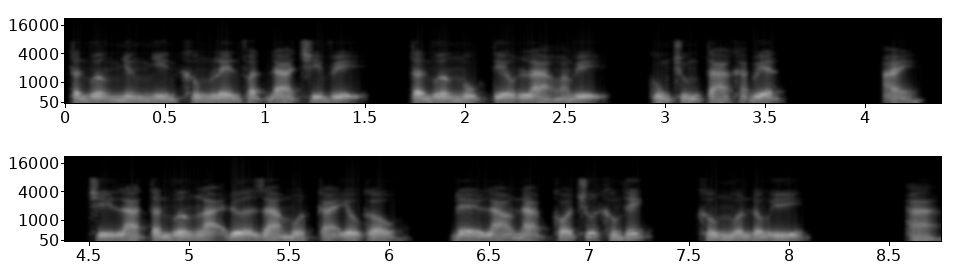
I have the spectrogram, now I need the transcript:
tần vương nhưng nhìn không lên phật đà chi vị, tần vương mục tiêu là hoàng vị, cùng chúng ta khác biệt. Ai, chỉ là tần vương lại đưa ra một cái yêu cầu, để lão nạp có chút không thích, không muốn đồng ý. A.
